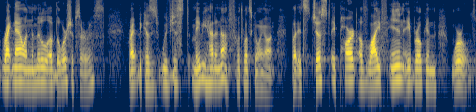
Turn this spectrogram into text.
right now in the middle of the worship service, right? Because we've just maybe had enough with what's going on. But it's just a part of life in a broken world.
